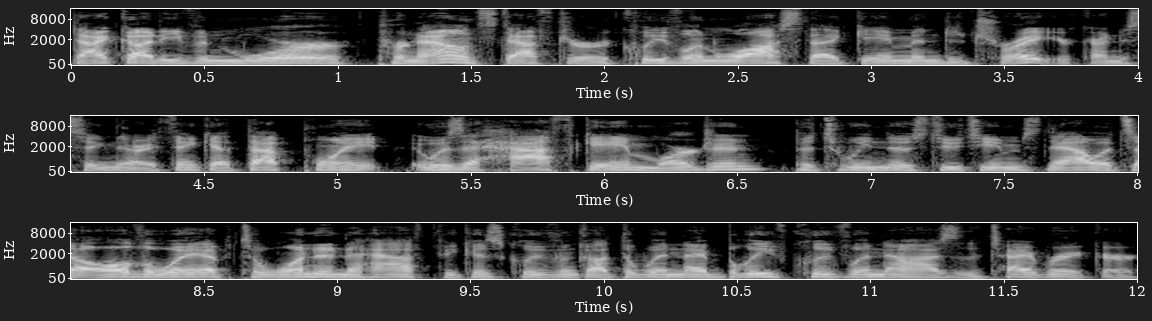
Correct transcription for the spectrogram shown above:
that got even more pronounced after Cleveland lost that game in Detroit. You're kind of sitting there. I think at that point it was a half game margin between those two teams. Now it's all the way up to one and a half because Cleveland got the win. I believe Cleveland now has the tiebreaker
